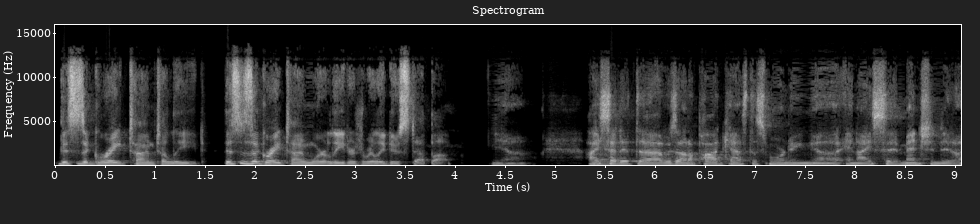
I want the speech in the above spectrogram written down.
this is a great time to lead. This is a great time where leaders really do step up. Yeah. I said it. Uh, I was on a podcast this morning, uh, and I said mentioned it a,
